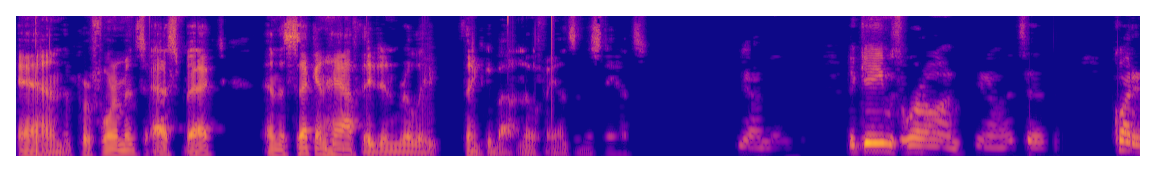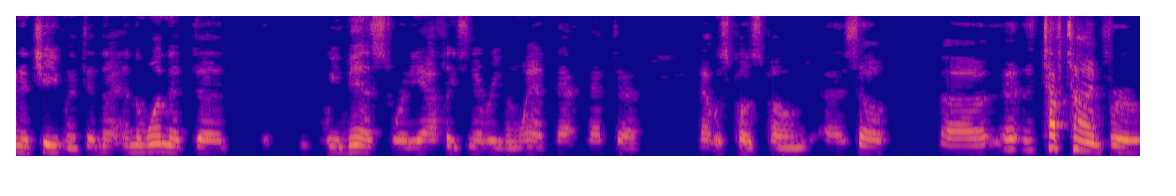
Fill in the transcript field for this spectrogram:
and the performance aspect. And the second half, they didn't really think about no fans in the stands. Yeah, the games were on. You know, it's a quite an achievement, and the and the one that uh, we missed, where the athletes never even went, that that uh, that was postponed. Uh, so uh, a tough time for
